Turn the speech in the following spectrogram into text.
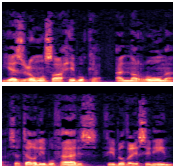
يزعم صاحبك أن الروم ستغلب فارس في بضع سنين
